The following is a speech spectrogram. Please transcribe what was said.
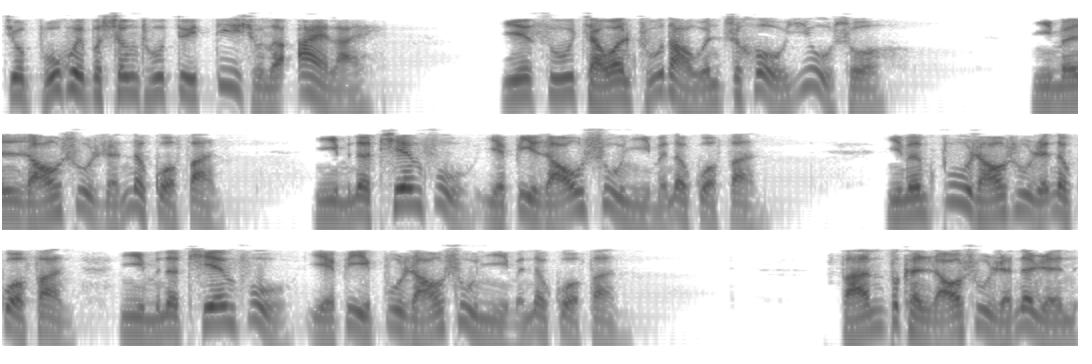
就不会不生出对弟兄的爱来。耶稣讲完主导文之后，又说：“你们饶恕人的过犯，你们的天父也必饶恕你们的过犯；你们不饶恕人的过犯，你们的天父也必不饶恕你们的过犯。凡不肯饶恕人的人，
